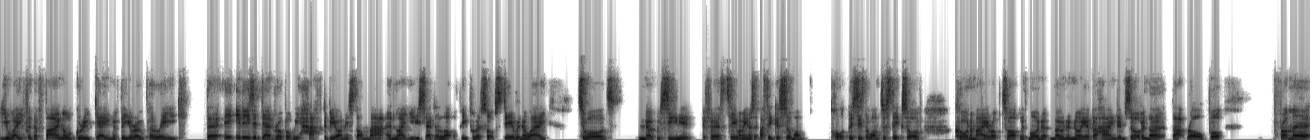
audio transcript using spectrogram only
UEFA, the final group game of the Europa League that it, it is a dead rubber. We have to be honest on that. And like you said, a lot of people are sort of steering away towards no senior first team. I mean, I think as someone put, this is the one to stick sort of Kornemeyer up top with Mona, Mona Neuer behind him, sort of in the, that role. But from a,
